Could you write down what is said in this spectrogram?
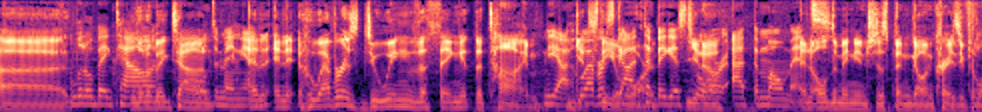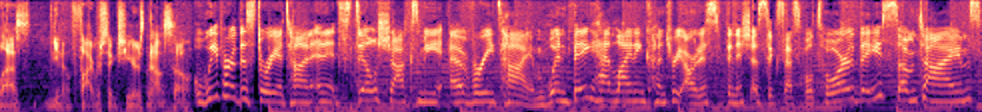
uh, Little Big Town, Little Big Town, Old Dominion, and and it, whoever is doing the thing at the time, yeah, gets whoever's the got the biggest you tour at the moment. And Old Dominion's just been going crazy for the last you know five or six years now. So We've heard this story a ton, and it still shocks me every time. When big headlining country artists finish a successful tour, they sometimes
